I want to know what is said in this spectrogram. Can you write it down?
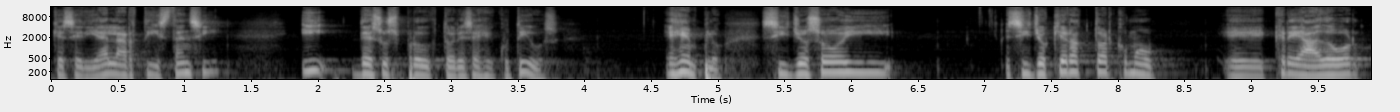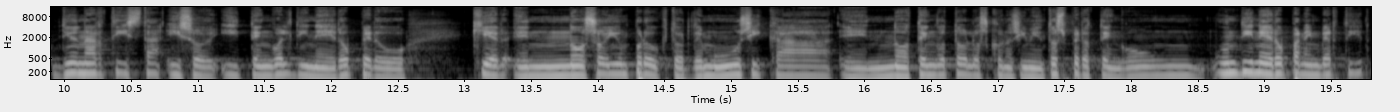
que sería el artista en sí, y de sus productores ejecutivos. Ejemplo, si yo soy, si yo quiero actuar como creador de un artista y, soy, y tengo el dinero, pero quiero, eh, no soy un productor de música, eh, no tengo todos los conocimientos, pero tengo un, dinero para invertir,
